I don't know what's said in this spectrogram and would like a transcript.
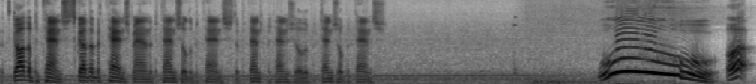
It's got the potential. It's got the potential, man. The potential, the potential, the potential, potential, the potential, potential. Woo! Oh! What? Uh,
